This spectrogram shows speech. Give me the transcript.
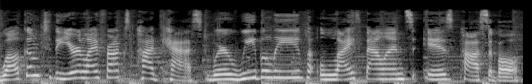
Welcome to the Your Life Rocks podcast, where we believe life balance is possible.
